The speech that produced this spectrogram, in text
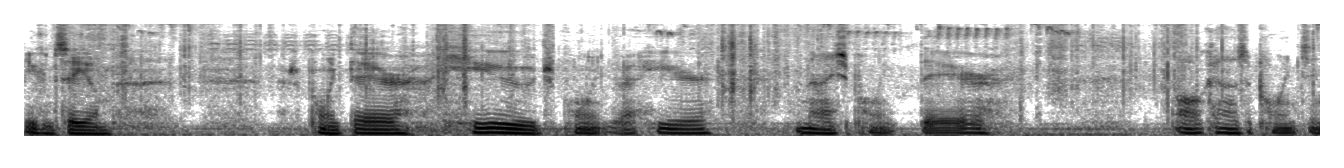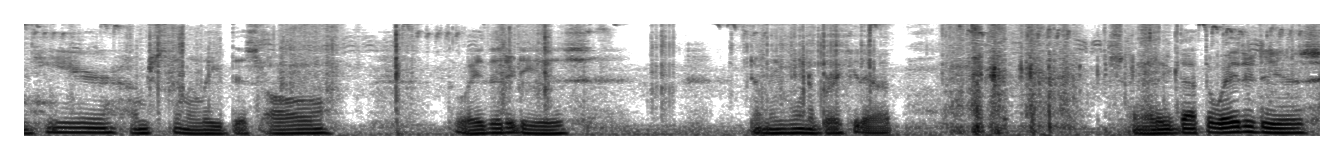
you can see them. There's a point there, huge point right here. Nice point there. All kinds of points in here. I'm just gonna leave this all the way that it is. Don't even wanna break it up. Just gonna leave that the way that it is.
